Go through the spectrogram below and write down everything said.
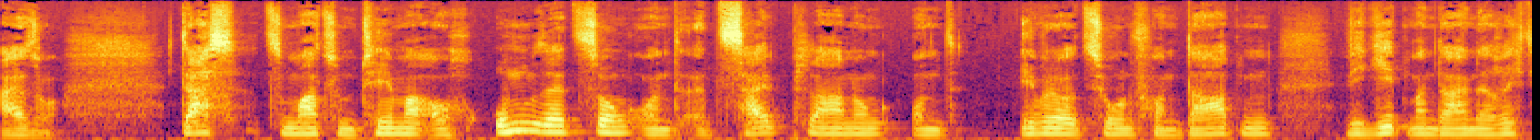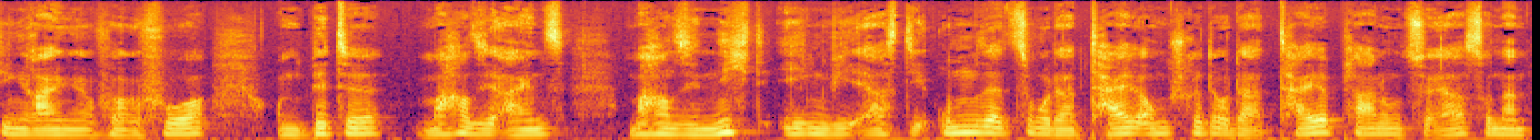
Also, das mal zum Thema auch Umsetzung und Zeitplanung und Evaluation von Daten, wie geht man da in der richtigen Reihenfolge vor und bitte machen Sie eins, machen Sie nicht irgendwie erst die Umsetzung oder Teilumschritte oder Teilplanung zuerst, sondern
